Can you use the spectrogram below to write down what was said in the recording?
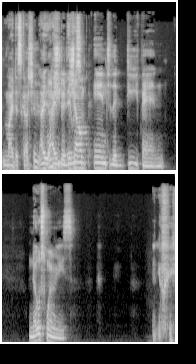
my discussion? i want you to it was- jump into the deep end no swimmies anyway,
